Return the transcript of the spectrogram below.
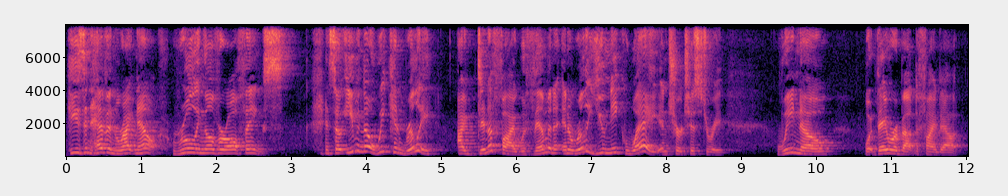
He's in heaven right now, ruling over all things. And so, even though we can really identify with them in a, in a really unique way in church history, we know what they were about to find out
